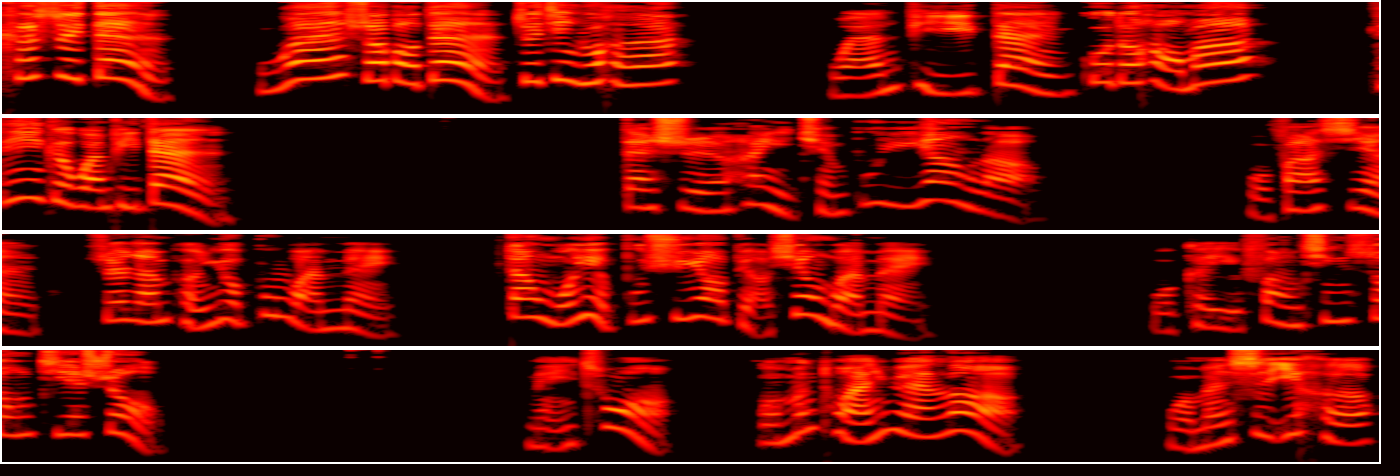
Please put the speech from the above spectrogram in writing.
瞌睡蛋，午安，耍宝蛋，最近如何啊？顽皮蛋，过得好吗？另一个顽皮蛋。但是和以前不一样了。我发现，虽然朋友不完美，但我也不需要表现完美。我可以放轻松接受。没错，我们团圆了。我们是一盒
